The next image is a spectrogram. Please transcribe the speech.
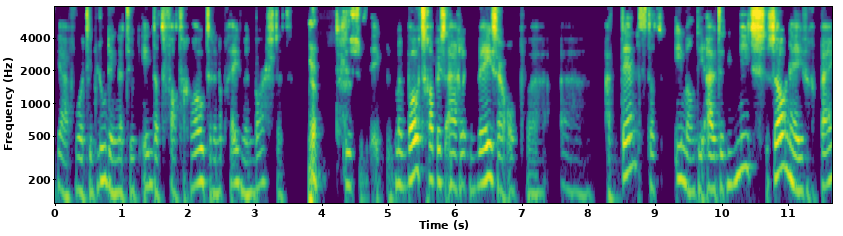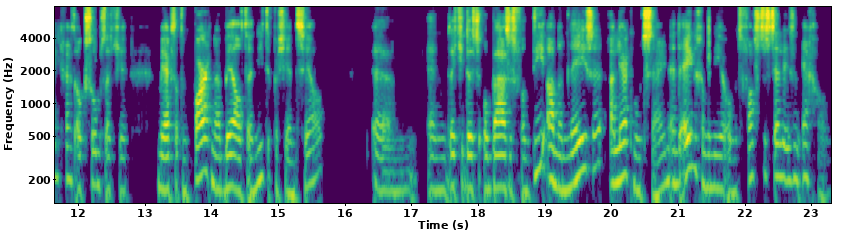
ja, wordt die bloeding natuurlijk in dat vat groter en op een gegeven moment barst het. Ja. Dus ik, mijn boodschap is eigenlijk: wees erop eh, eh, attent dat iemand die uit het niets zo'n hevige pijn krijgt, ook soms dat je merkt dat een partner belt en niet de patiënt zelf. Ehm, en dat je dus op basis van die anamnese alert moet zijn. En de enige manier om het vast te stellen is een echo.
